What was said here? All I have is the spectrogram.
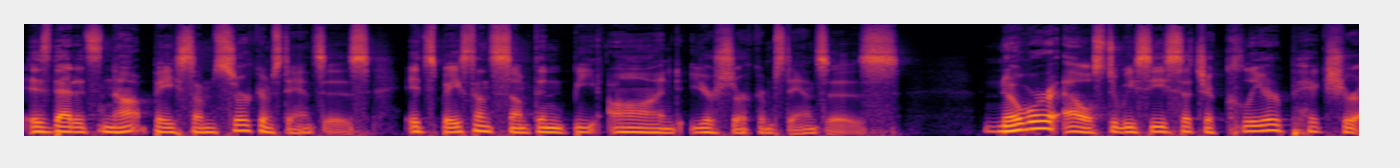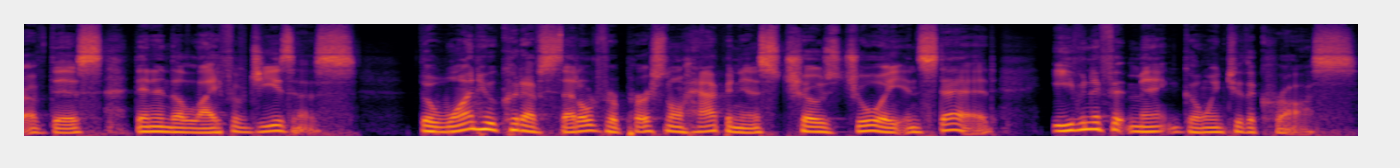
is that it's not based on circumstances, it's based on something beyond your circumstances. Nowhere else do we see such a clear picture of this than in the life of Jesus. The one who could have settled for personal happiness chose joy instead, even if it meant going to the cross.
